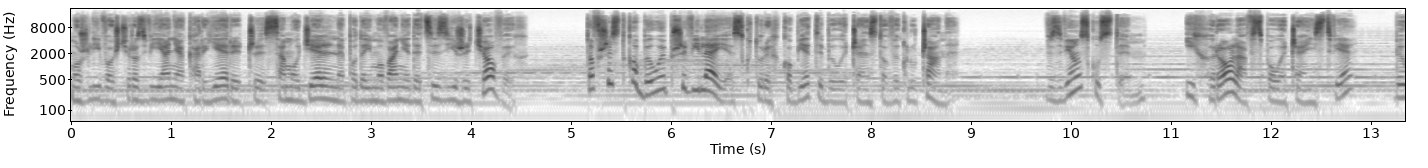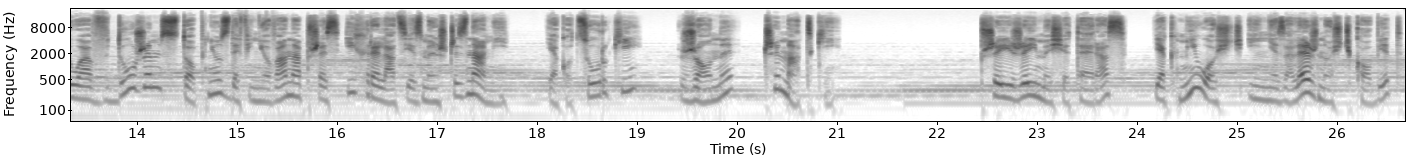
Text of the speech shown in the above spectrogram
możliwość rozwijania kariery czy samodzielne podejmowanie decyzji życiowych to wszystko były przywileje, z których kobiety były często wykluczane. W związku z tym, ich rola w społeczeństwie była w dużym stopniu zdefiniowana przez ich relacje z mężczyznami, jako córki, żony czy matki. Przyjrzyjmy się teraz, jak miłość i niezależność kobiet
